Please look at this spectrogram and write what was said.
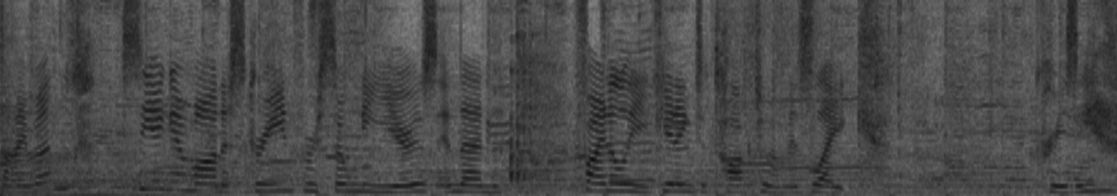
Simon, seeing him on a screen for so many years and then finally getting to talk to him is like crazy,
